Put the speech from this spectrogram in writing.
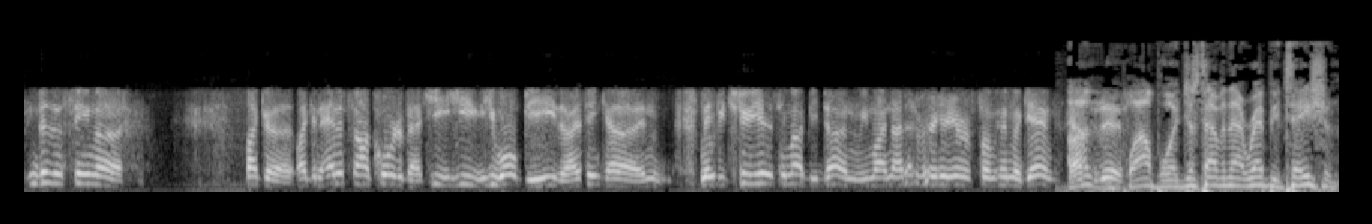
he doesn't seem uh, like a like an NFL quarterback. He he he won't be either. I think uh, in maybe two years he might be done. We might not ever hear from him again after this. Wow, boy, just having that reputation.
